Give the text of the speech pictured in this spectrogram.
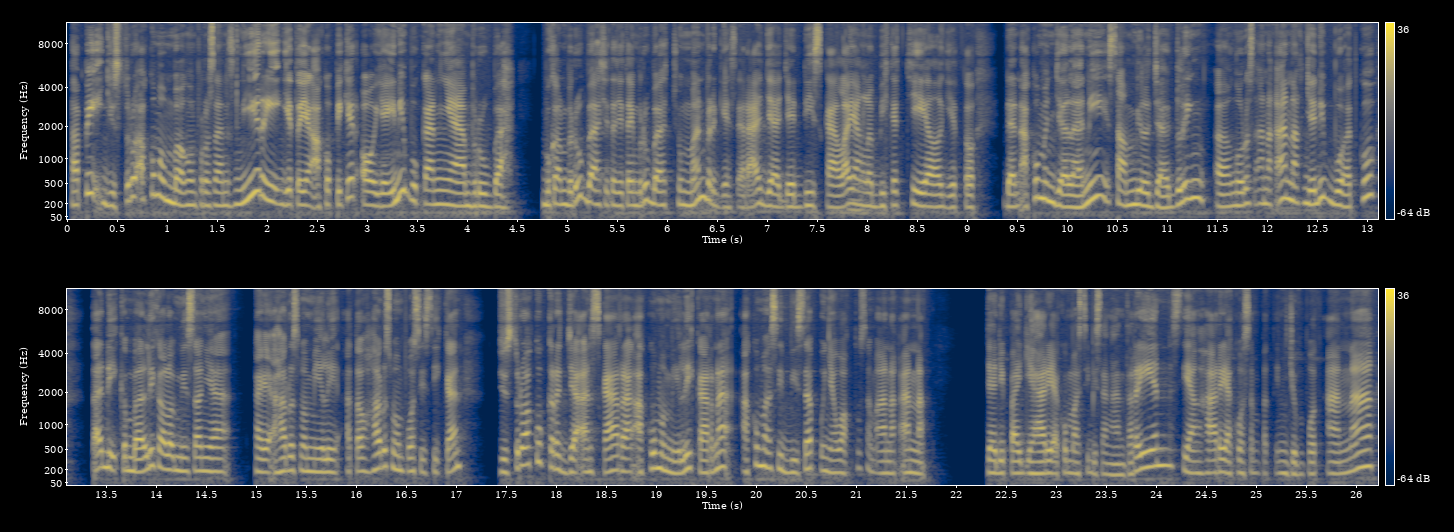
tapi justru aku membangun perusahaan sendiri gitu yang aku pikir oh ya ini bukannya berubah bukan berubah cita-cita yang berubah cuman bergeser aja jadi skala yang Ya. lebih kecil gitu dan aku menjalani sambil juggling eh, ngurus anak-anak jadi buatku tadi kembali kalau misalnya kayak harus memilih atau harus memposisikan justru aku kerjaan sekarang aku memilih karena aku masih bisa punya waktu sama anak-anak jadi pagi hari aku masih bisa nganterin, siang hari aku sempetin jemput anak,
